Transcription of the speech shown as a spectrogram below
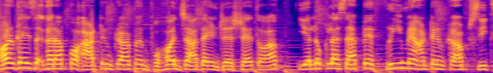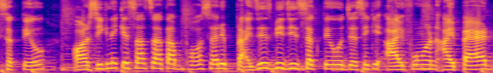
और गाइज़ अगर आपको आर्ट एंड क्राफ्ट में बहुत ज़्यादा इंटरेस्ट है तो आप येलो क्लास ऐप पे फ्री में आर्ट एंड क्राफ्ट सीख सकते हो। और सीखने के साथ साथ आप बहुत सारे प्राइजेस भी जीत सकते हो, जैसे कि iPhone iPad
